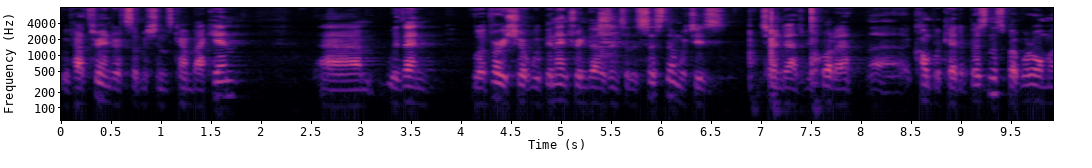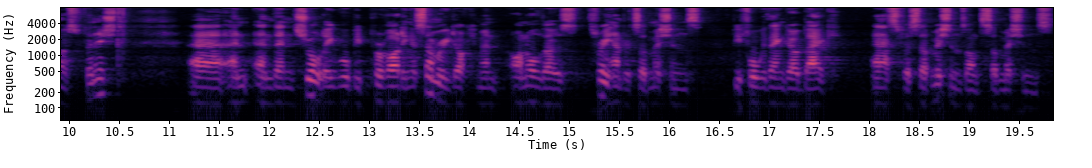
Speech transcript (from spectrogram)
we've had 300 submissions come back in. Um, we then, we're very sure we've been entering those into the system, which is turned out to be quite a uh, complicated business, but we're almost finished. Uh, and, and then shortly we'll be providing a summary document on all those 300 submissions before we then go back and ask for submissions on submissions,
